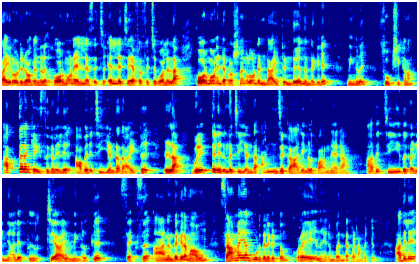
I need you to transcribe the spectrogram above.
തൈറോയ്ഡ് രോഗങ്ങൾ hormone L S H L H F S H പോലുള്ള ഹോർമോണിന്റെ പ്രശ്നങ്ങൾ കൊണ്ട് ഉണ്ടായിട്ടുണ്ട് എന്നുണ്ടെങ്കിൽ നിങ്ങൾ സൂക്ഷിക്കണം. അത്തരം കേസുകളിൽ അവർ ചെയ്യേണ്ടതായിട്ട് ഉള്ള വീട്ടിലിരുന്ന് ചെയ്യേണ്ട അഞ്ച് കാര്യങ്ങൾ പറഞ്ഞുതരാം. അത് ചെയ്ത് കഴിഞ്ഞാൽ തീർച്ചയായും നിങ്ങൾക്ക് സെക്സ് ആനന്ദകരമാവും സമയം കൂടുതൽ കിട്ടും കുറേ നേരം ബന്ധപ്പെടാൻ പറ്റും. അതിൽ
